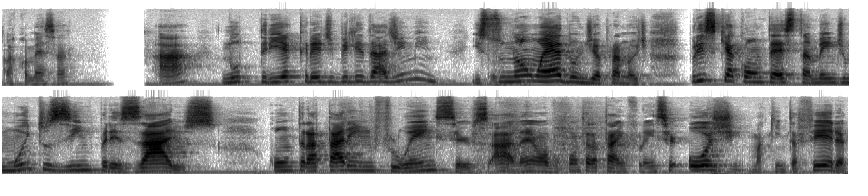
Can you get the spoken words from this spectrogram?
Ela começa a nutrir a credibilidade em mim. Isso não é de um dia para noite. Por isso que acontece também de muitos empresários contratarem influencers. Ah, né? Eu vou contratar influencer hoje, uma quinta-feira,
